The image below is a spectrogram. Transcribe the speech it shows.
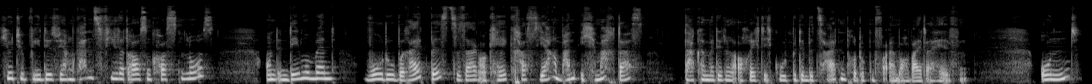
YouTube-Videos, wir haben ganz viel da draußen kostenlos. Und in dem Moment, wo du bereit bist zu sagen, okay, krass, ja, Mann, ich mach das, da können wir dir dann auch richtig gut mit den bezahlten Produkten vor allem auch weiterhelfen. Und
